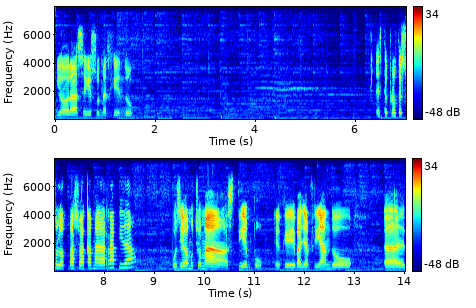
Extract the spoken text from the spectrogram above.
Y ahora seguir sumergiendo. Este proceso lo paso a cámara rápida, pues lleva mucho más tiempo el que vaya enfriando eh,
